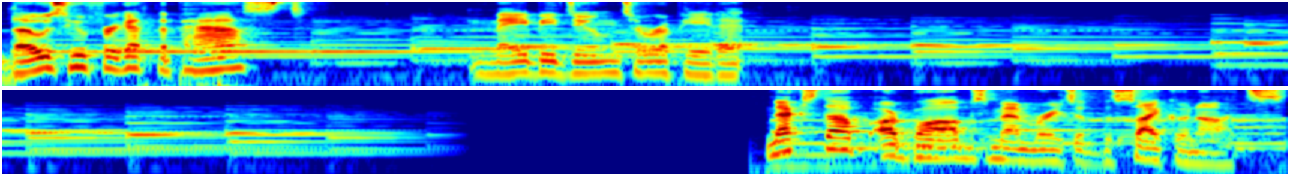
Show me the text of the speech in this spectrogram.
Those who forget the past may be doomed to repeat it. Next up are Bob's memories of the Psychonauts,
